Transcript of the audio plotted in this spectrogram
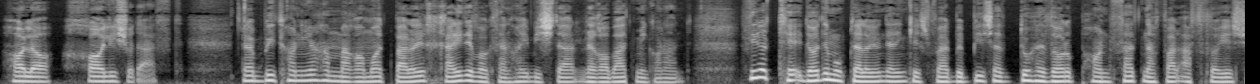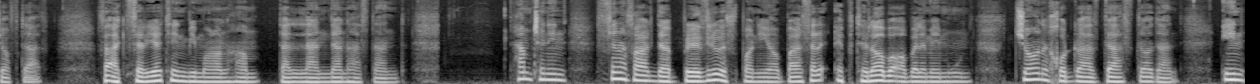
حالا خالی شده است. در بریتانیا هم مقامات برای خرید واکسن های بیشتر رقابت می کنند زیرا تعداد مبتلایان در این کشور به بیش از 2500 نفر افزایش یافته است و اکثریت این بیماران هم در لندن هستند. همچنین سه نفر در برزیل و اسپانیا بر اثر ابتلا به آبل میمون جان خود را از دست دادند. این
